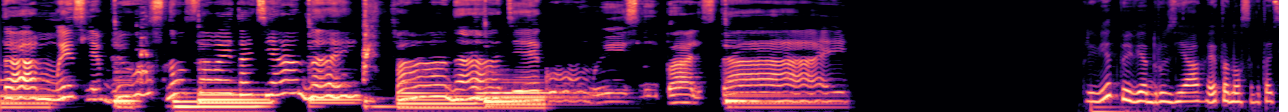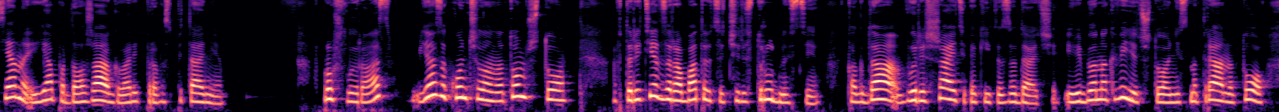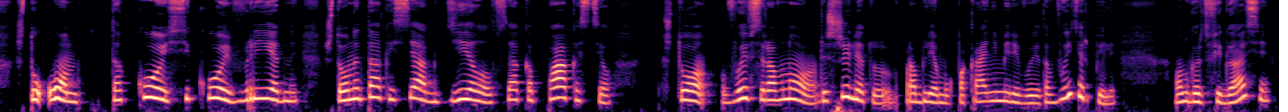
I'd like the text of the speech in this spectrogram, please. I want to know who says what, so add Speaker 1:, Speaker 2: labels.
Speaker 1: это мысли блюз Носовой Татьяной Фанатеку мысли полистай
Speaker 2: Привет, привет, друзья! Это Носова Татьяна, и я продолжаю говорить про воспитание. В прошлый раз я закончила на том, что авторитет зарабатывается через трудности, когда вы решаете какие-то задачи, и ребенок видит, что несмотря на то, что он такой секой вредный, что он и так и сяк делал, всяко пакостил, что вы все равно решили эту проблему, по крайней мере, вы это вытерпели. Он говорит, фига себе,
